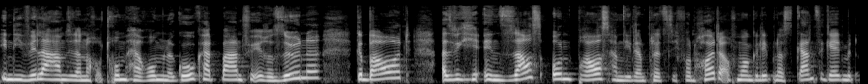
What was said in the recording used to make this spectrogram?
In die Villa haben sie dann noch drumherum eine Go-Kart-Bahn für ihre Söhne gebaut. Also wirklich in Saus und Braus haben die dann plötzlich von heute auf morgen gelebt und das ganze Geld mit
